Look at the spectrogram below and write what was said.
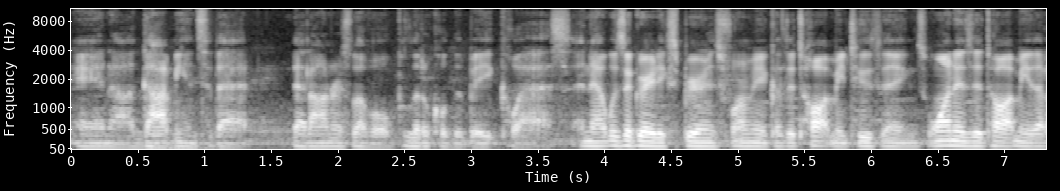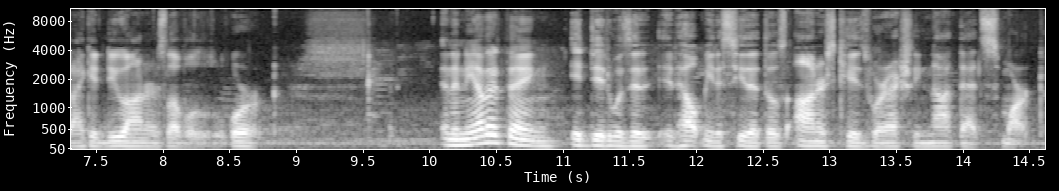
and uh, got me into that that honors level political debate class. And that was a great experience for me because it taught me two things. One is it taught me that I could do honors level work. And then the other thing it did was it, it helped me to see that those honors kids were actually not that smart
